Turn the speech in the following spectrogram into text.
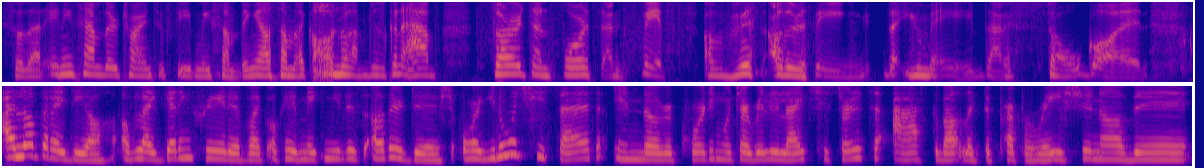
So that anytime they're trying to feed me something else, I'm like, oh no, I'm just gonna have thirds and fourths and fifths of this other thing that you made. That is so good. I love that idea of like getting creative, like, okay, make me this other dish. Or you know what she said in the recording, which I really liked? She started to ask about like the preparation of it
